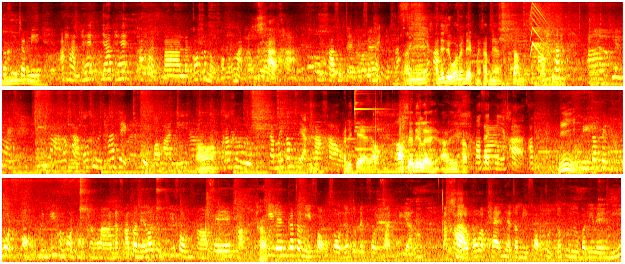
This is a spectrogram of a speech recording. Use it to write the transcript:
ก็คือจะมีอาหารแพะย่าแพะอาหารปลาแล้วก็ขนมของน้องหมาน้องแมวค่ะลูกค้าสนใจเป็นเซตไหนดีคะอันนี้เซตค่ะ อันนี้ถือว่าเป็นเด็กไหมครับเนี่ยต่ำอ่า ด็กสูงประมาณนี้ อ๋อ ก็คือจะไม่ต้องเสียค่าเข้าอันนี้แก่แล้ว เอาเซตนี้เลย อันนี้ครับ เอาเซตนี้ค่ะ นี่ ตรงนี้จะเป็นทั้งหมดของพื้นที่ทั้งหมดของทางร้านนะคะ ตอนนี้เราอยู่ที่โซนคาเฟ่ค่ะ ครับ ที่เล่นก็จะมี 2 โซนก็คือเป็นโซนสัตว์เลี้ยงนะคะ ค่ะ แล้วก็แพะเนี่ยจะมี 2 จุดก็คือบริเวณนี้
